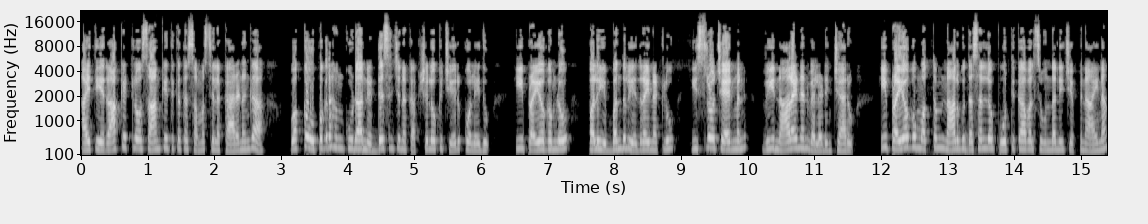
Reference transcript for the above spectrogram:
అయితే రాకెట్లో సాంకేతికత సమస్యల కారణంగా ఒక్క ఉపగ్రహం కూడా నిర్దేశించిన కక్షలోకి చేరుకోలేదు. ఈ ప్రయోగంలో పలు ఇబ్బందులు ఎదురైనట్లు ఇస్రో చైర్మన్ వి. నారాయణన్ వెల్లడించారు. ఈ ప్రయోగం మొత్తం నాలుగు దశల్లో పూర్తి కావలసి ఉందని చెప్పిన ఆయన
